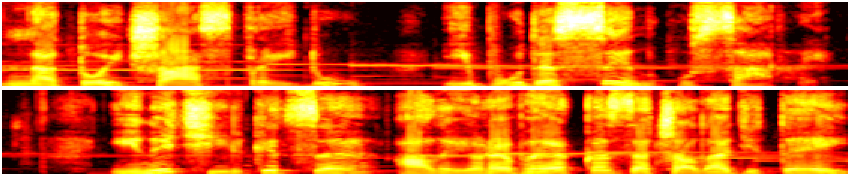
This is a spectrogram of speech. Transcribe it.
на той час прийду, і буде син у Сари. І не тільки це, але й Ревека зачала дітей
